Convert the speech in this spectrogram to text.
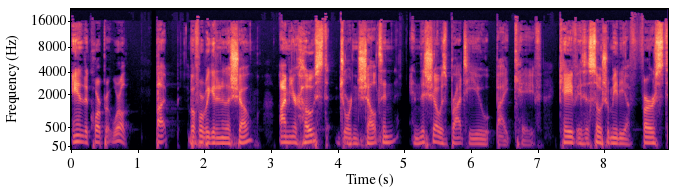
and the corporate world. But before we get into the show, I'm your host, Jordan Shelton, and this show is brought to you by Cave. Cave is a social media first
